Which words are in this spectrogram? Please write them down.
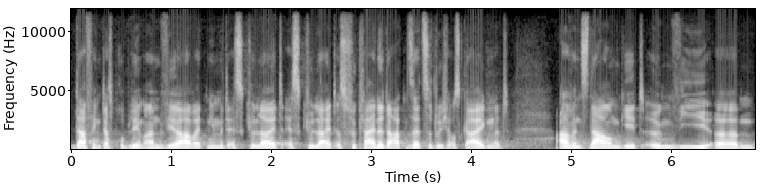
da fängt das Problem an. Wir arbeiten hier mit SQLite. SQLite ist für kleine Datensätze durchaus geeignet. Aber wenn es darum geht, irgendwie ähm,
